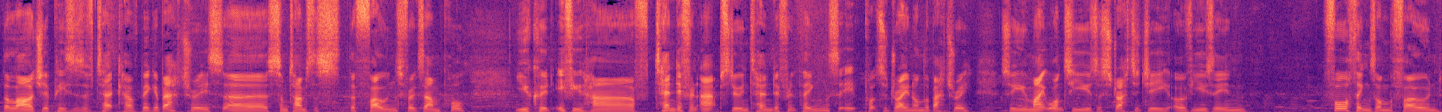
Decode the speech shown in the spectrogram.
The larger pieces of tech have bigger batteries. Uh, sometimes the, the phones, for example, you could, if you have 10 different apps doing 10 different things, it puts a drain on the battery. So you might want to use a strategy of using four things on the phone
